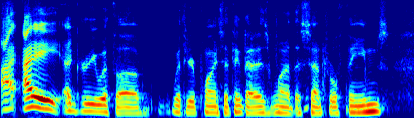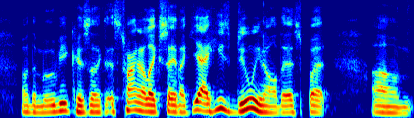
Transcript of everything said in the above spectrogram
I, I agree with uh with your points. I think that is one of the central themes of the movie because like it's trying to like say like yeah he's doing all this but um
